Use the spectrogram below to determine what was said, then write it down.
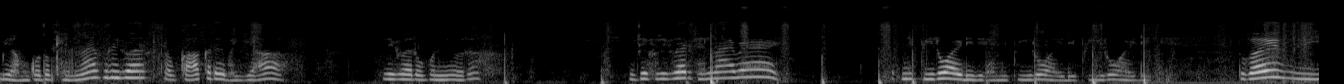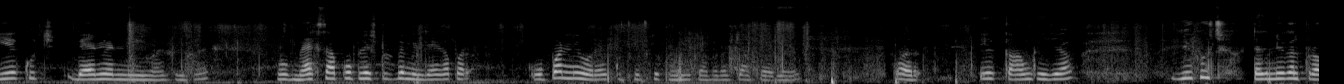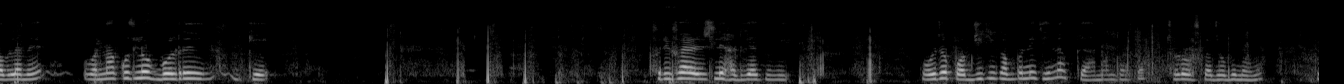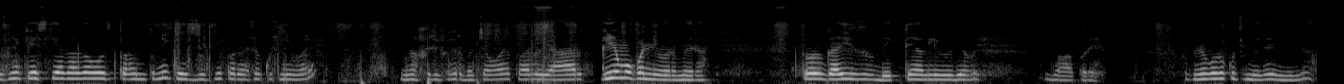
भी हमको तो खेलना है फ्री फायर अब क्या करे भैया? फ्री फायर ओपन नहीं हो रहा। मुझे फ्री फायर खेलना है भाई अपनी पीरो आईडी दिखानी पीरो आईडी पीरो आईडी तो गाइस ये कुछ बैन वैन नहीं हुआ है फ्री फायर वो मैक्स आपको प्ले स्टोर पर मिल जाएगा, पर ओपन नहीं हो रहा है। कुछ कुछ के फ़ोन में क्या पता क्या प्रॉब्लम है। पर एक काम कीजिए आप, ये कुछ टेक्निकल प्रॉब्लम है, वरना कुछ लोग बोल रहे हैं कि फ्री फायर इसलिए हट गया क्योंकि वो जो पबजी की कंपनी थी ना, क्या नाम था उसका? छोड़ो उसका जो भी नाम है। उसने केस किया था तो वो कंपनी केस जीती पर ऐसा कुछ नहीं हुआ है। मेरा फ्री फायर बचा हुआ है, पर यार गेम ओपन नहीं हो रहा मेरा। तो गाइस देखते हैं अगली वीडियो में। बाप रे। अपने को तो कुछ मिला ही नहीं ना।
